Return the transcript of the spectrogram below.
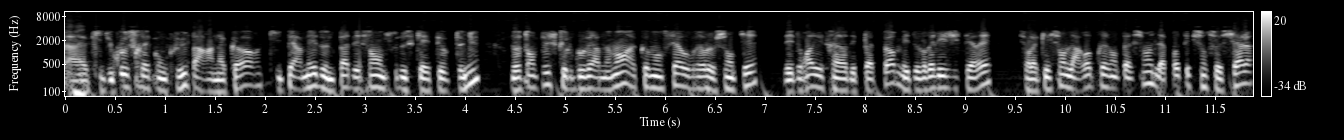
euh, qui du coup serait conclue par un accord qui permet de ne pas descendre en dessous de ce qui a été obtenu, d'autant plus que le gouvernement a commencé à ouvrir le chantier des droits des travailleurs des plateformes et devrait légiférer sur la question de la représentation et de la protection sociale,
